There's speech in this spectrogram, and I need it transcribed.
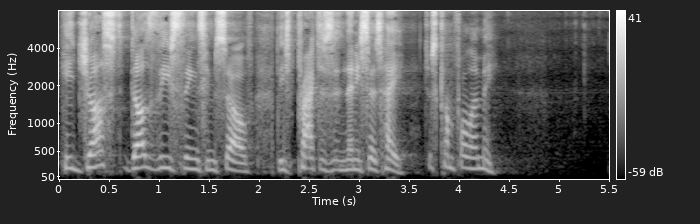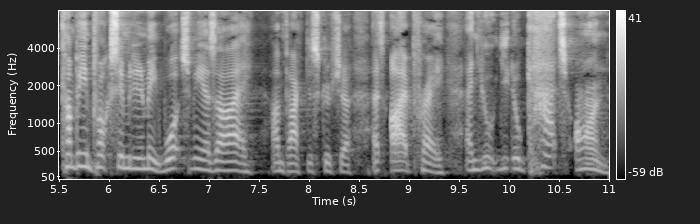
He just does these things himself, these practices, and then he says, Hey, just come follow me. Come be in proximity to me. Watch me as I unpack the scripture as I pray, and you'll, you'll catch on.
